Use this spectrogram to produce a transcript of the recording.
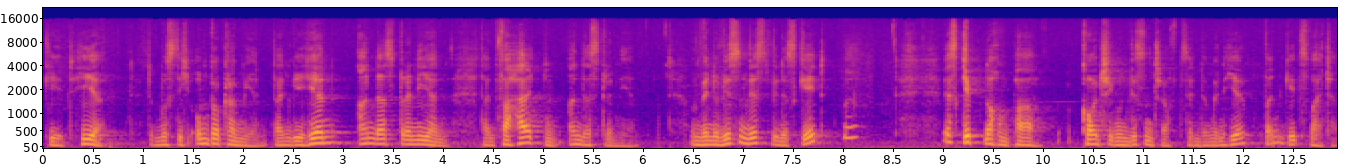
geht hier. Du musst dich umprogrammieren, dein Gehirn anders trainieren, dein Verhalten anders trainieren. Und wenn du wissen willst, wie das geht, es gibt noch ein paar Coaching- und Wissenschaftssendungen hier, dann geht's weiter.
